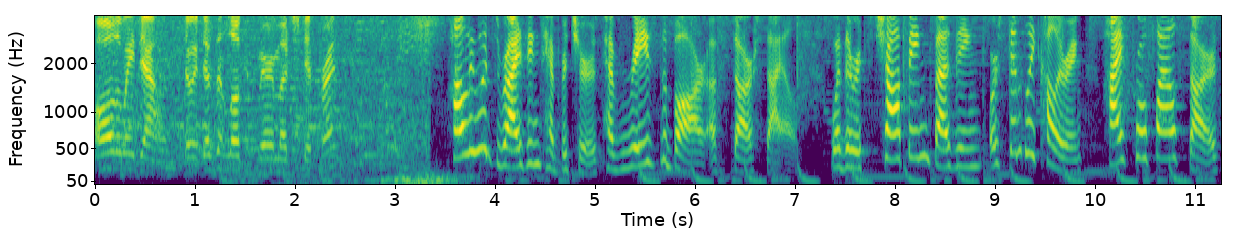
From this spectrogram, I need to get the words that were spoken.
all the way down, so it doesn't look very much different. Hollywood's rising temperatures have raised the bar of star style. Whether it's chopping, buzzing, or simply coloring, high-profile stars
